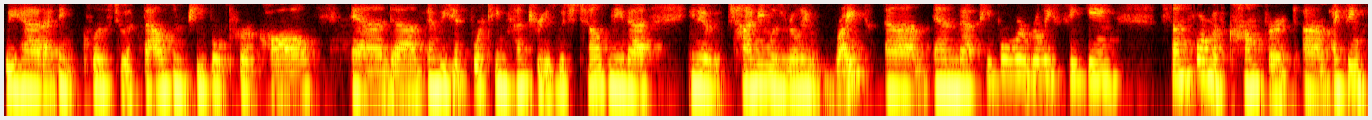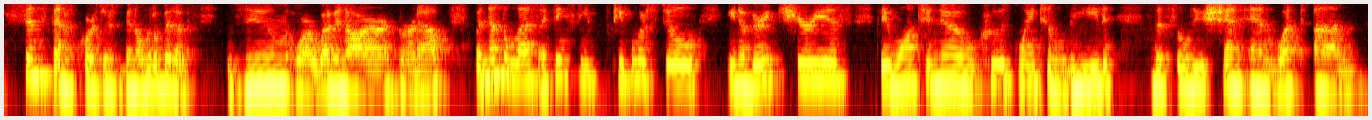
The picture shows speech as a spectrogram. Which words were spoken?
we had i think close to a thousand people per call. And um, and we hit 14 countries which tells me that you know timing was really ripe um, and that people were really seeking some form of comfort. Um, i think since then of course there's been a little bit of zoom or webinar burnout. But nonetheless i think steve people are still you know very curious. They want to know who's going to lead the solution and what um,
